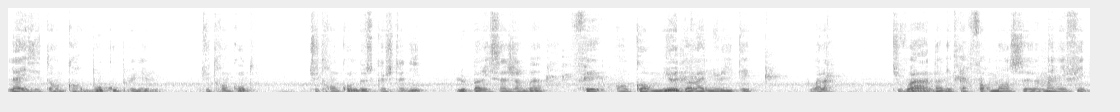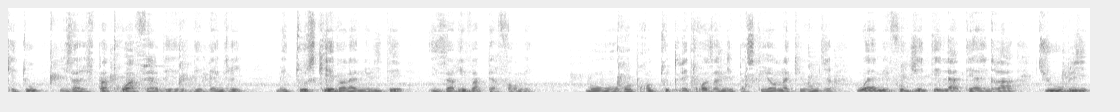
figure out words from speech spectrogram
Là, ils étaient encore beaucoup plus nuls. Tu te rends compte? Tu te rends compte de ce que je te dis? Le Paris Saint-Germain fait encore mieux dans la nullité. Voilà. Tu vois, dans les performances euh, magnifiques et tout, ils n'arrivent pas trop à faire des, des dingueries. Mais tout ce qui est dans la nullité, ils arrivent à performer. Bon, on reprend toutes les trois années parce qu'il y en a qui vont me dire « Ouais, mais faut t'es là, t'es ingrat. » Tu oublies,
